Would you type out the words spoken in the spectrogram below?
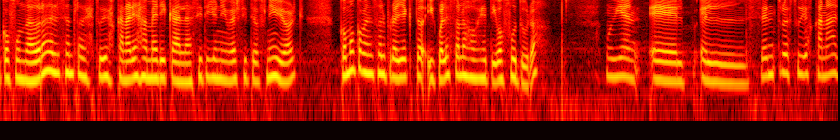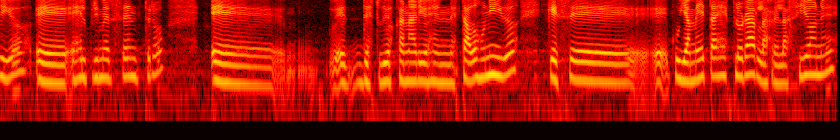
cofundadora del Centro de Estudios Canarias América en la City University of New York, ¿cómo comenzó el proyecto y cuáles son los objetivos futuros? Muy bien, el, Centro de Estudios Canarios eh, es el primer centro eh, eh, de estudios canarios en Estados Unidos, que eh, cuya meta es explorar las relaciones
